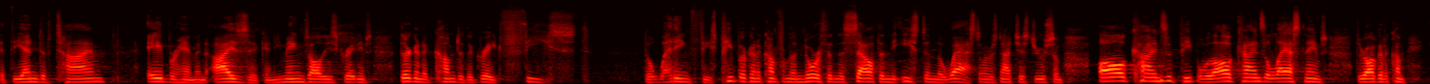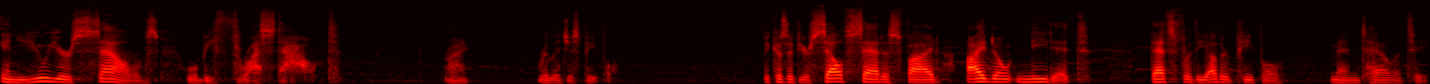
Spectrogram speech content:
at the end of time, Abraham and Isaac, and he names all these great names, they're going to come to the great feast the wedding feast. People are going to come from the north and the south and the east and the west. And there's not just Jerusalem, all kinds of people with all kinds of last names. They're all going to come, and you yourselves will be thrust out. Right? Religious people. Because if you're self satisfied, I don't need it, that's for the other people mentality.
